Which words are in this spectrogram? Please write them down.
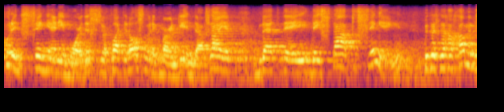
couldn't sing anymore. This is reflected also in Gemara in Gittin Dav Zayin, that they, they stopped singing because the Chachamim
